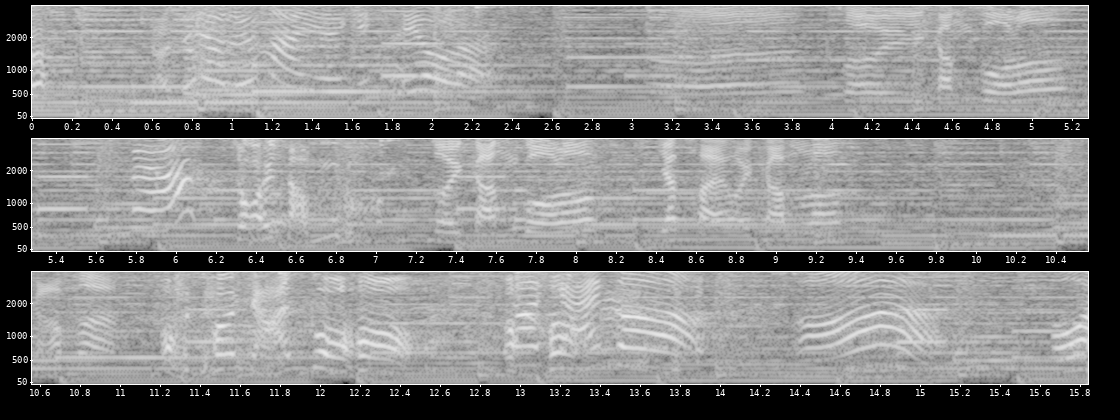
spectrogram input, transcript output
啊？你又亂埋嘢，激死我啦！誒，再撳過咯，咩啊？再抌過，再撳過咯，一齊去撳咯，咁啊！我，再揀過。再揀過。哦，好啊。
